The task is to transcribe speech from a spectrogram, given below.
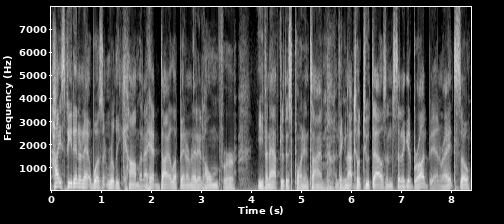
high-speed internet wasn't really common. I had dial-up internet at home for even after this point in time. I think not till 2000s did I get broadband, right? So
